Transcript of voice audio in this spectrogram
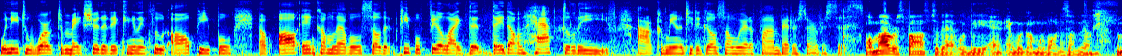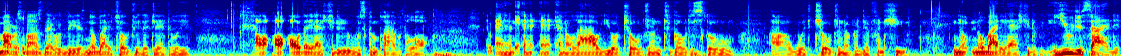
we need to work to make sure that it can include all people of all income levels, so that people feel like that they don't have to leave our community to go somewhere to find better services. Well, my response to that would be, and, and we're gonna move on to something else. But my response to that would be, is nobody told you that you had to leave. All, all, all they asked you to do was comply with the law. And, and, and, allow your children to go to school uh, with children of a different hue. No, nobody asked you to. You decided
